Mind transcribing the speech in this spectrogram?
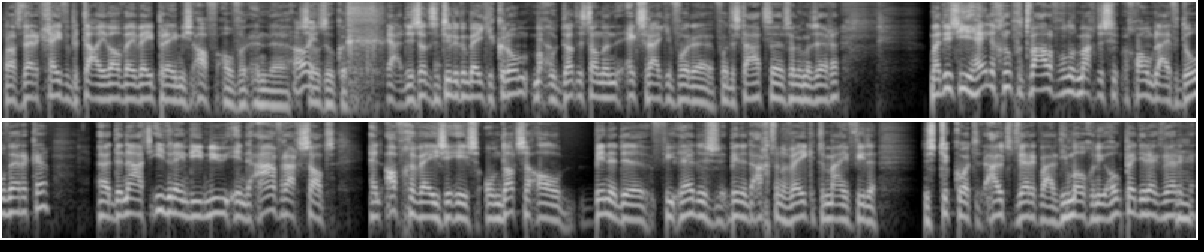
Maar als werkgever betaal je wel WW-premies af over een eh, asielzoeker. Ja. dus dat is natuurlijk een beetje krom. Maar goed, dat is dan een extraatje voor de, voor de staat, eh, zullen we maar zeggen. Maar dus die hele groep van 1200 mag dus gewoon blijven doorwerken. Eh, daarnaast iedereen die nu in de aanvraag zat en afgewezen is omdat ze al binnen de, hè, dus binnen de 28 weken termijn vielen, dus te kort uit het werk waren, die mogen nu ook per direct werken.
